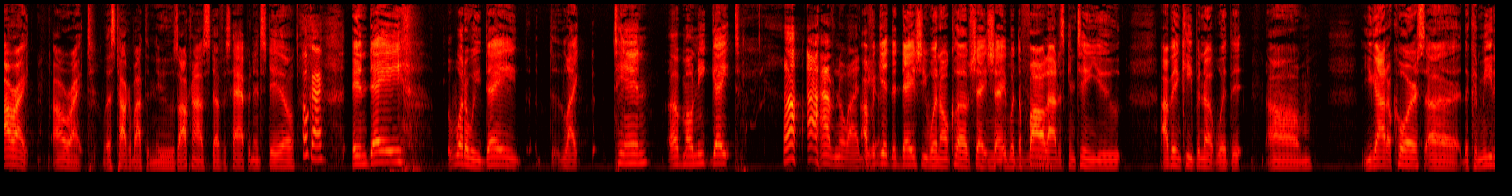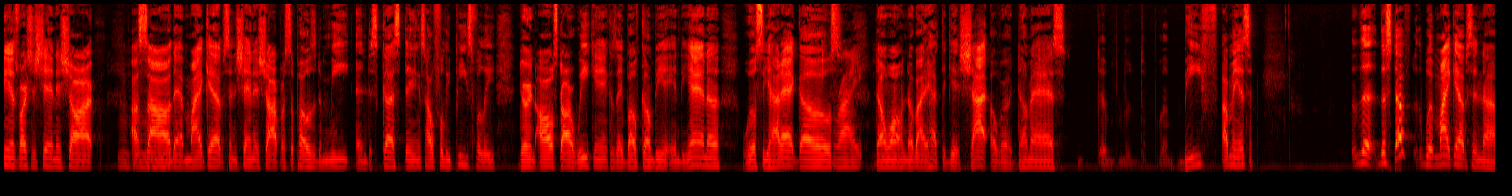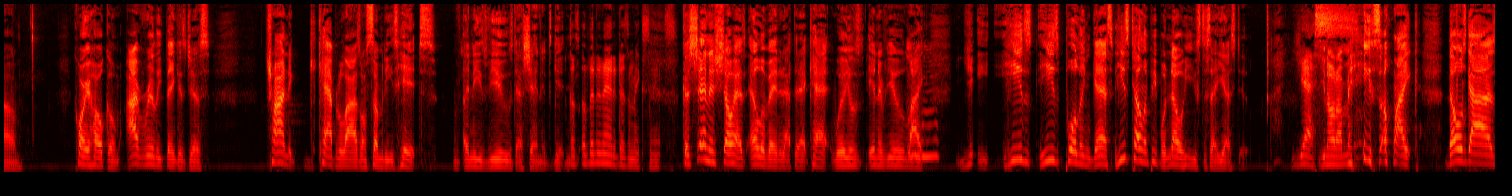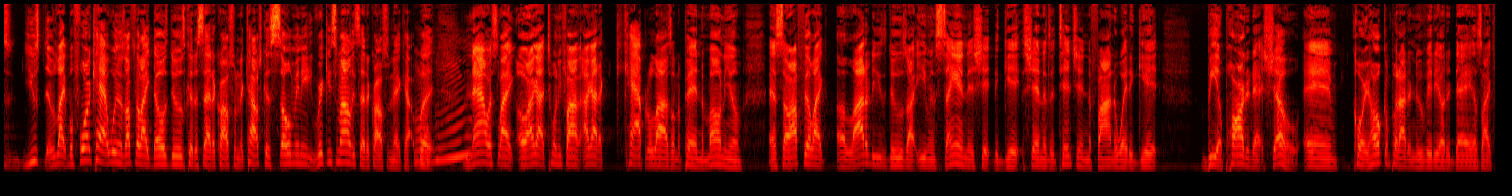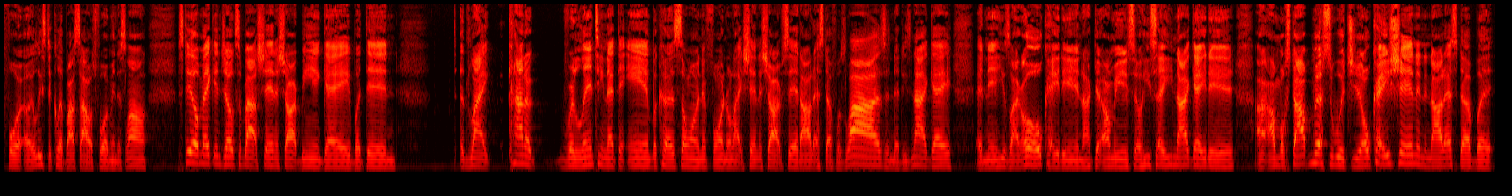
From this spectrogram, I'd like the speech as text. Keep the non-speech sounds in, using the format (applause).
All right. All right. Let's talk about the news. All kinds of stuff is happening still. Okay. in day what are we day like 10 of Mo'Nique gate (laughs) I have no idea. i forget the day she went on club shay shay but the fallout has continued i've been keeping up with it um you got of course uh the comedians versus shannon sharpe I saw that Mike Epps and Shannon Sharpe are supposed to meet and discuss things, hopefully peacefully, during All Star Weekend because they both gonna be in Indiana. We'll see how that goes. Right. Don't want nobody have to get shot over a dumbass uh, beef. I mean, it's the the stuff with Mike Epps and um, Corey Holcomb. I really think is just trying to capitalize on some of these hits and these views that Shannon's getting. Because other than that, it doesn't make sense. Because Shannon's show has elevated after that Katt Williams interview. Mm-hmm. Like y- he's he's pulling guests. He's telling people no. He used to say yes to. Yes. You know what I mean? (laughs) So like those guys used to like before Katt Williams, I feel like those dudes could have sat across from the couch because so many Rickey Smiley sat across from that couch. But mm-hmm. now it's like, oh, I got twenty five. I got to capitalize on the pandemonium, and so I feel like a lot of these dudes are even saying this shit to get Shannon's attention to find a way to get be a part of that show. And Corey Holcomb put out a new video today. It's like four, or at least the clip I saw was four minutes long. Still making jokes about Shannon Sharpe being gay, but then like kind of relenting at the end because someone informed him like Shannon Sharpe said all that stuff was lies and that he's not gay. And then he's like, oh, okay then. I, I mean, so he say he not gay then. I, I'm gonna stop messing with you. Okay, Shannon and all that stuff. But,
